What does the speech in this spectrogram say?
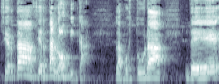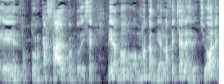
cierta, cierta lógica la postura del de, eh, doctor Casal cuando dice, mira, no, no vamos a cambiar la fecha de las elecciones.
